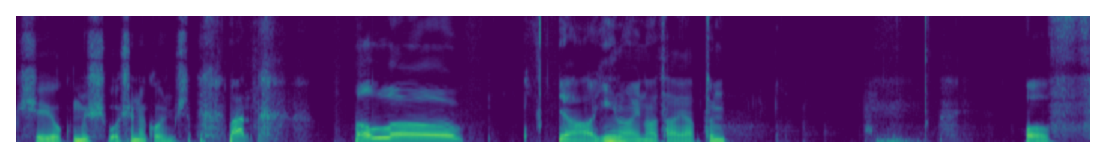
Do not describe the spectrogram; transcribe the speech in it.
Bir şey yokmuş. Boşuna koymuştum. Lan! Allah! Ya yine aynı hata yaptım. Of.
